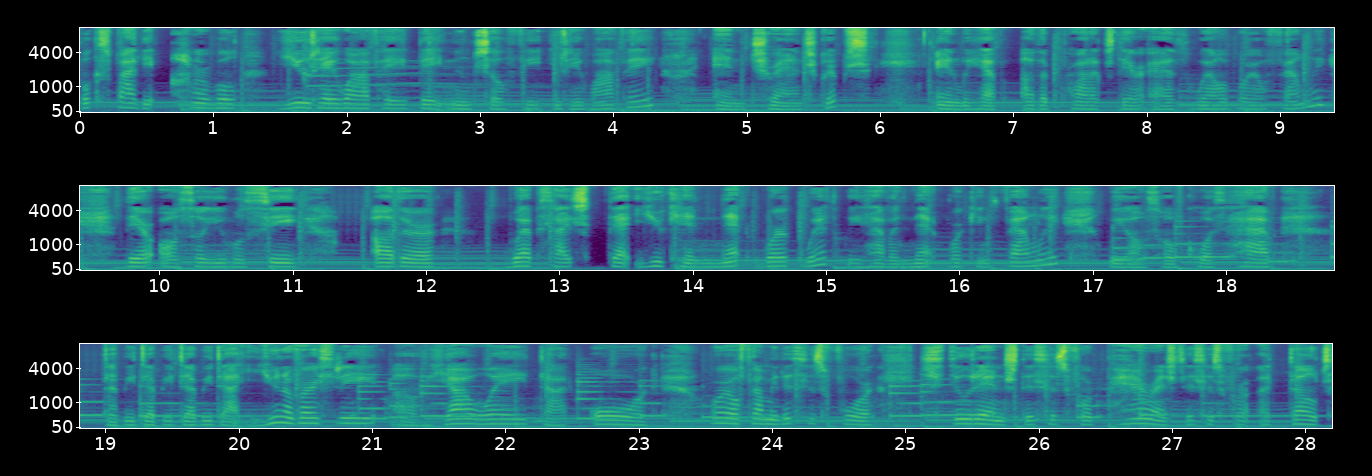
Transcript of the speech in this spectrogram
books by the Honorable Beit Nun Sophie Yudhewave and transcripts. And we have other products there as well, Royal Family. There also you will see other websites that you can network with. We have a networking family. We also, of course, have www.universityofyahweh.org. Royal Family, this is for students, this is for parents, this is for adults.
